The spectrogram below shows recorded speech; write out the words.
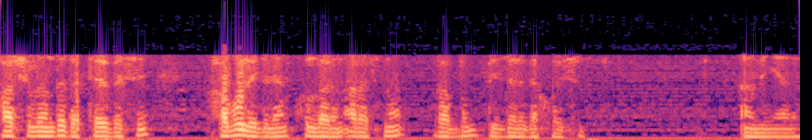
karşılığında da tövbesi kabul edilen kulların arasına Rabbim bizleri de koysun. Amin ya Rabbi.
